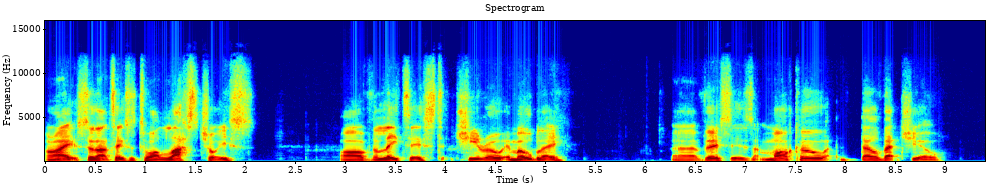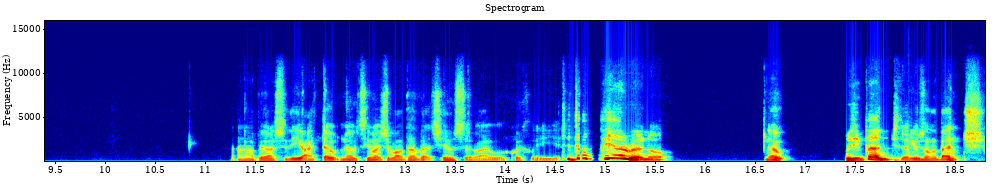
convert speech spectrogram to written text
All right, so that takes us to our last choice of the latest Ciro Immobile uh, versus Marco Del Vecchio. And I'll be honest with you, I don't know too much about Del Vecchio, so I will quickly. Did Del Piero not? Nope, Was he benched? he was on the bench.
